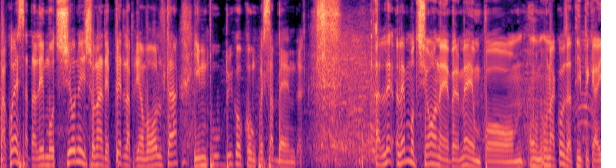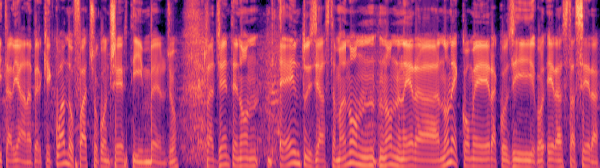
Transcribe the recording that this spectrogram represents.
Ma qual è stata l'emozione di suonare per la prima volta in pubblico con questa band? Le- L'emozione per me è un po' un- una cosa tipica italiana perché quando faccio concerti in Belgio la gente non è entusiasta ma non, non era, non è come era così era stasera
